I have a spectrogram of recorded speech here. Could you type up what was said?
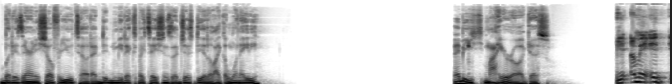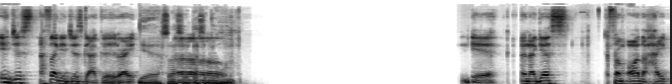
But is there any show for you, Tell, that didn't meet expectations that just did like a 180? Maybe My Hero, I guess. Yeah, I mean, it it just I feel like it just got good, right? Yeah, so that's a, that's a good Um, one. Yeah, and I guess from all the hype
